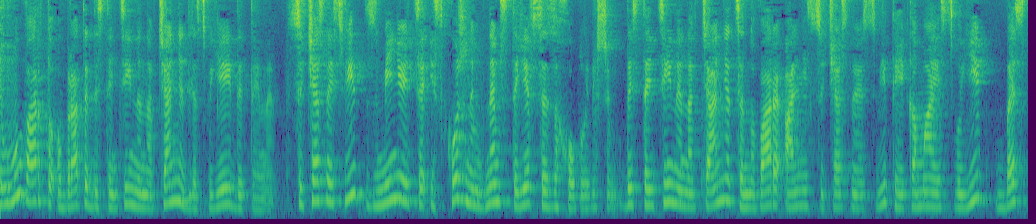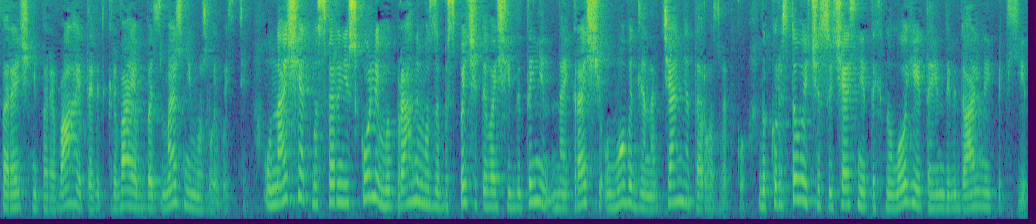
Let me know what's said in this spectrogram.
Чому варто обрати дистанційне навчання для своєї дитини? Сучасний світ змінюється і з кожним днем стає все захопливішим. Дистанційне навчання це нова реальність сучасної освіти, яка має свої безперечні переваги та відкриває безмежні можливості. У нашій атмосферній школі ми прагнемо забезпечити вашій дитині найкращі умови для навчання та розвитку, використовуючи сучасні технології та індивідуальний підхід.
